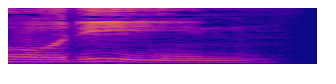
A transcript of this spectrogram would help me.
هورين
